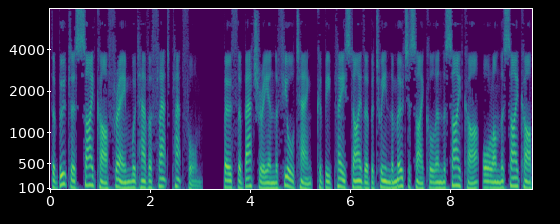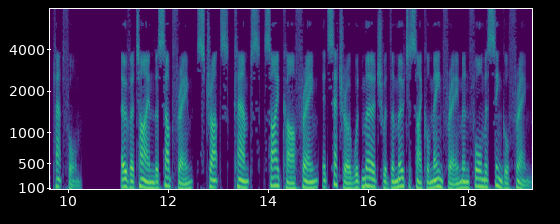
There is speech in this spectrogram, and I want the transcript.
The bootless sidecar frame would have a flat platform. Both the battery and the fuel tank could be placed either between the motorcycle and the sidecar, or on the sidecar platform. Over time the subframe, struts, clamps, sidecar frame, etc. would merge with the motorcycle mainframe and form a single frame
